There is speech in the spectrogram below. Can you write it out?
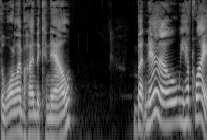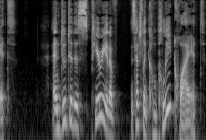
the waterline, behind the canal. But now we have quiet. And due to this period of essentially complete quiet,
